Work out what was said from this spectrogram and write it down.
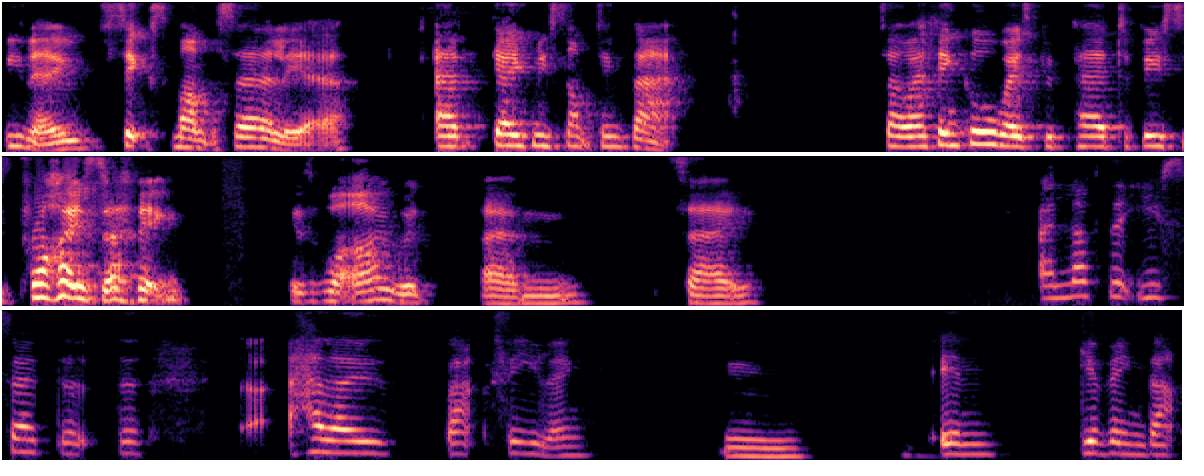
you know, six months earlier, uh, gave me something back. So I think always prepared to be surprised. I think is what I would um, say. I love that you said that the uh, hello that feeling Mm. in giving that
